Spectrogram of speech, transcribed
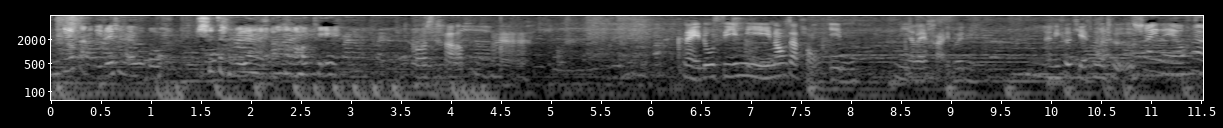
เมื่อกี้สั่งอันนี้ด้วยใช่ไหมโบโบชื่อจำไม่ได้อะโอเค toast cup อ่าไหนดูซิมีนอกจากของกิน มีอะไรขายด้วยนี่มีอันนี้คือเคสมือถือ ใช่แล้วค่ะ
